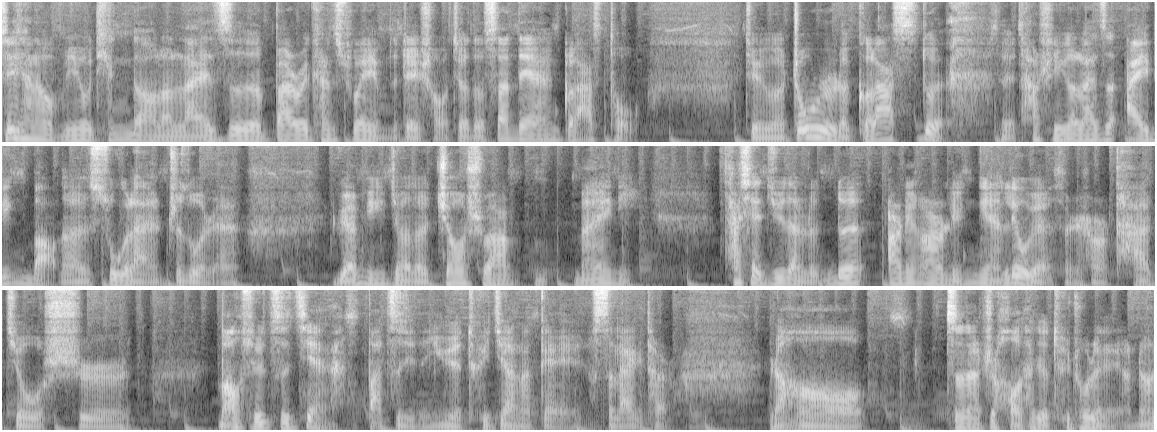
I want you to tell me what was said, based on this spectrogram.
接下来我们又听到了来自 Barry Can Swim 的这首叫做 Sunday and Glasgow，这个周日的格拉斯顿，对他是一个来自爱丁堡的苏格兰制作人，原名叫做 Joshua Many，他现居在伦敦。二零二零年六月份的时候，他就是毛遂自荐，把自己的音乐推荐了给 Selector，然后自那之后，他就推出了两张。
